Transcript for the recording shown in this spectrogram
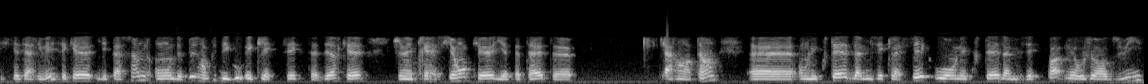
ce qui est arrivé, c'est que les personnes ont de plus en plus des goûts éclectiques. C'est-à-dire que j'ai l'impression qu'il y a peut-être 40 euh, ans, euh, on écoutait de la musique classique ou on écoutait de la musique pop, mais aujourd'hui,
